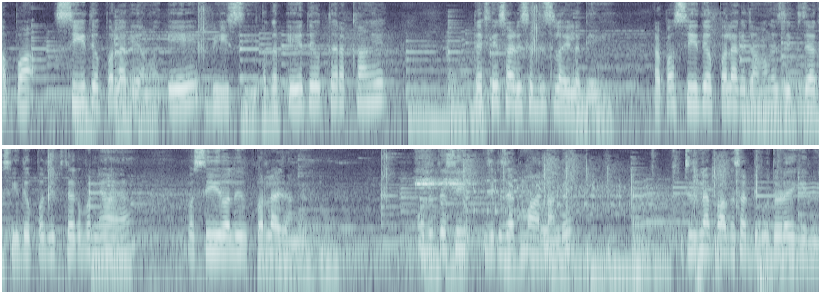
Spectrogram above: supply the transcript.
ਆਪਾਂ ਸੀ ਦੇ ਉੱਪਰ ਲੈ ਕੇ ਜਾਵਾਂਗੇ। A, B, C ਅਗਰ A ਦੇ ਉੱਤੇ ਰੱਖਾਂਗੇ, ਤੇ ਫਿਰ ਸਾਡੀ ਸਿੱਧੀ ਸਿਲਾਈ ਲੱਗੇਗੀ। ਆਪਾਂ C ਦੇ ਉੱਪਰ ਲੈ ਕੇ ਜਾਵਾਂਗੇ। ਜ਼ਿਗਜ਼ੈਗ C ਦੇ ਉੱਪਰ ਜ਼ਿਗਜ਼ੈਗ ਬਣਿਆ ਹੋਇਆ। ਆਪਾਂ C ਵਾਲੇ ਉੱਪਰ ਲੈ ਜਾਵਾਂਗੇ। ਉਹਦੇ ਤੇ ਅਸੀਂ ਜ਼ਿਗਜ਼ੈਗ ਮਾਰ ਲਾਂਗੇ। ਜਿਹਦੇ ਨਾਲ ਪੱਗ ਸਾਡੀ ਉਧੜੇਗੀ ਨਹੀਂ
